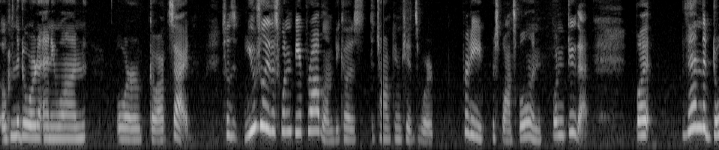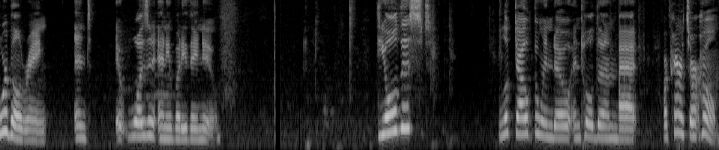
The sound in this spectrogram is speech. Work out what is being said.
open the door to anyone or go outside. So, th- usually, this wouldn't be a problem because the Tompkin kids were pretty responsible and wouldn't do that. But then the doorbell rang, and it wasn't anybody they knew. The oldest looked out the window and told them that our parents aren't home.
